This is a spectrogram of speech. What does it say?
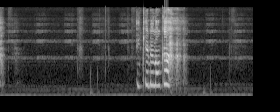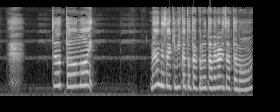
のか？けるのかちょっと重い。なんでさっきミカとタクロ食べられちゃったの？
